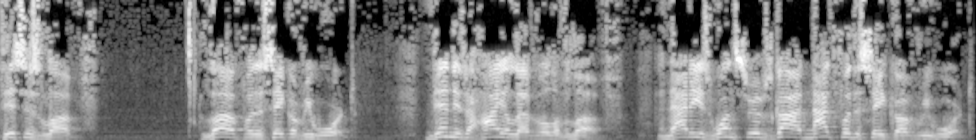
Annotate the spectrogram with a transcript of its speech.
This is love. Love for the sake of reward. Then there's a higher level of love. And that is one serves God not for the sake of reward,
